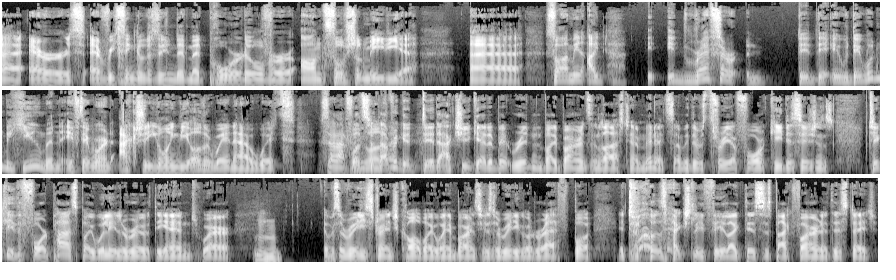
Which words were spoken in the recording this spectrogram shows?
uh, errors, every single decision they've made, poured over on social media. Uh, so, I mean, I it, it, refs are. They, they, they, wouldn't be human if they weren't actually going the other way now with South Africa. Well, South Africa like, did actually get a bit ridden by Barnes in the last 10 minutes. I mean, there was three or four key decisions, particularly the forward pass by Willie le Roux at the end, where mm it was a really strange call by Wayne Barnes, who's a really good ref, but it does actually feel like this is backfiring at this stage.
